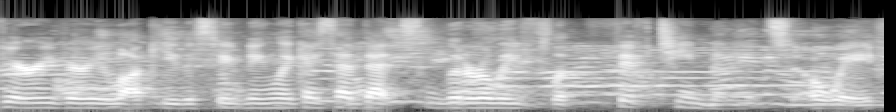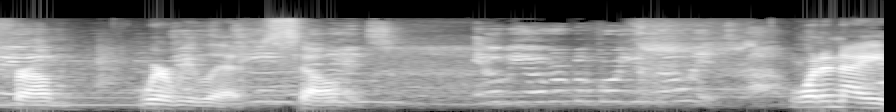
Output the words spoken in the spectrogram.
very, very lucky this evening. Like I said, that's literally flip 15 minutes away from where we live. So It'll be over before you know it. what a night.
